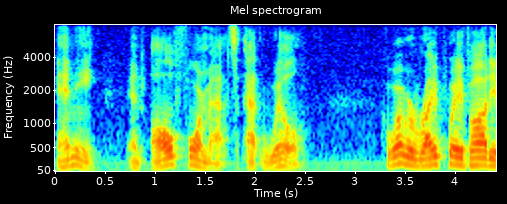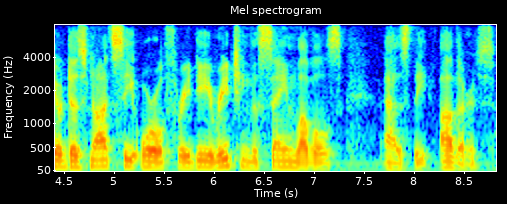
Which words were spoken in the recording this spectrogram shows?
any and all formats at will. However, RipeWave Audio does not see Auro 3D reaching the same levels as the others.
